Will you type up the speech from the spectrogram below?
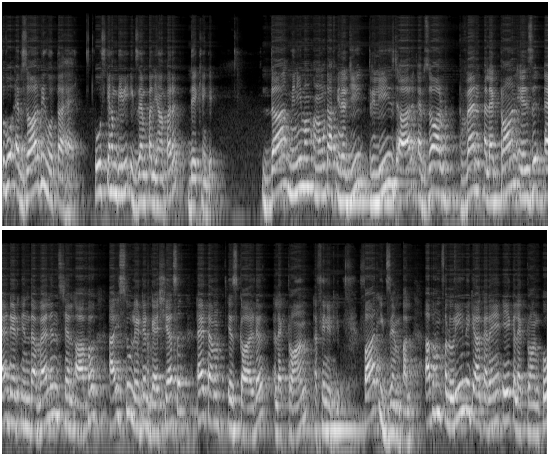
तो वो एब्जॉर्ब भी होता है। उसके हम भी एग्ज़ाम्पल यहाँ पर देखेंगे। The minimum amount of energy release or absorb when electron is added in the valence shell of isolated gaseous atom is called electron affinity. For example अब हम फ्लोरीन में क्या कर रहे हैं? एक इलेक्ट्रॉन को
